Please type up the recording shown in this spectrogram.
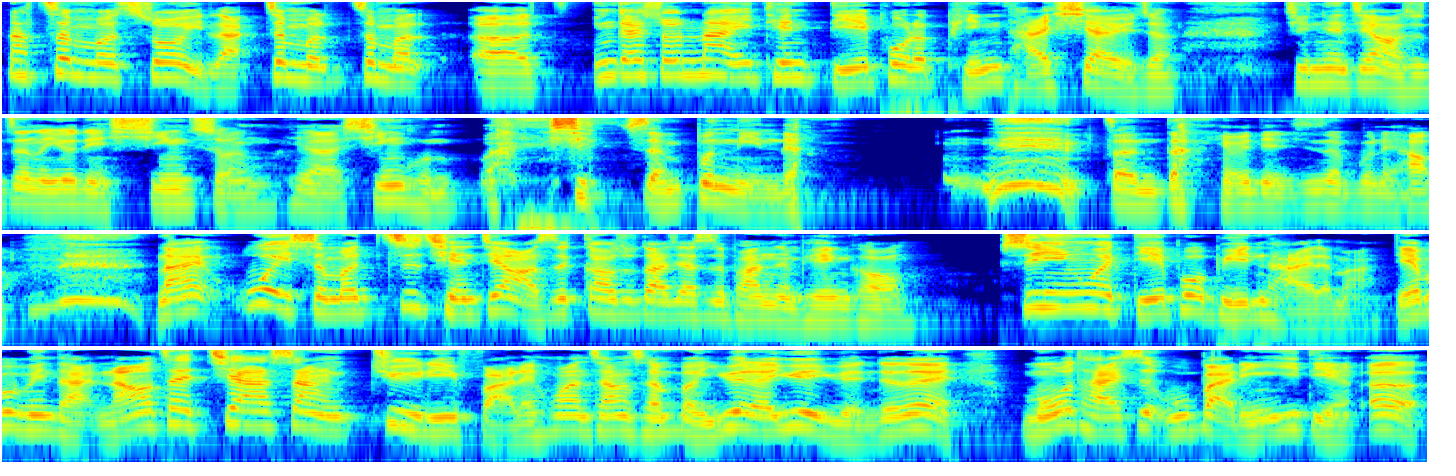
那这么说以来，这么这么呃，应该说那一天跌破了平台下雨之后，今天姜老师真的有点心神呃心魂心神不宁的。真的有一点心神不宁。好，来，为什么之前姜老师告诉大家是盘整偏空？是因为跌破平台了嘛？跌破平台，然后再加上距离法人换仓成本越来越远，对不对？摩台是五百零一点二，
